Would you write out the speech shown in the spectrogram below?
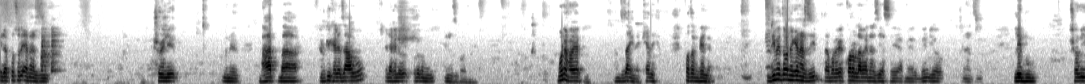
এটা প্রচুর এনার্জি শরীরে মানে ভাত বা রুটি খেলে যা হব, এটা খেলে ওরকম এনার্জি পাওয়া যাবে মনে হয় আর কি। জানি না খেয়ে দেখি প্রথম খেলাম ডিমে তো অনেক এনার্জি তারপরে করলাও এনার্জি আছে আপনার ভেন্ডিও এনার্জি লেবু সবই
